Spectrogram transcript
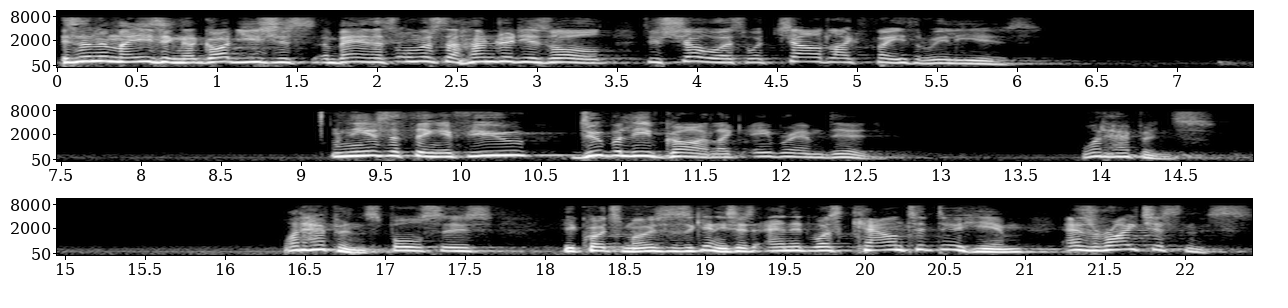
Isn't it amazing that God uses a man that's almost 100 years old to show us what childlike faith really is? And here's the thing if you do believe God like Abraham did, what happens? What happens? Paul says, he quotes Moses again. He says, And it was counted to him as righteousness.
